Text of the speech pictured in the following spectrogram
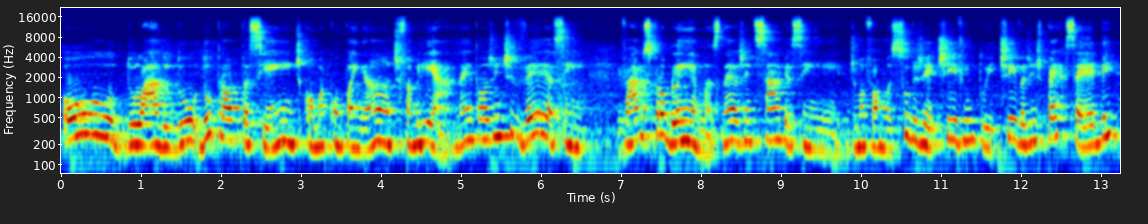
ou do lado do, do próprio paciente, como acompanhante familiar, né? Então a gente vê assim vários problemas, né? A gente sabe assim de uma forma subjetiva, intuitiva, a gente percebe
